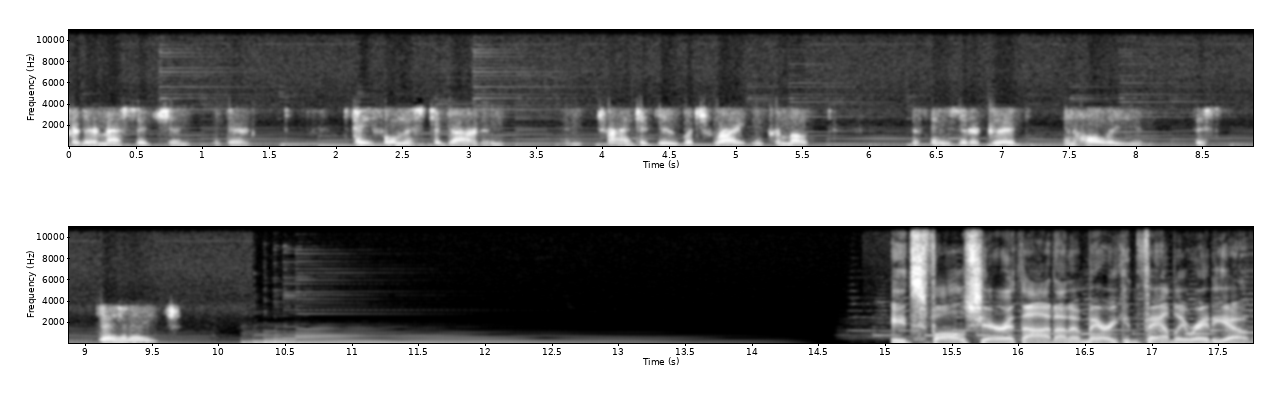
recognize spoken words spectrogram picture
for their message and their faithfulness to God and, and trying to do what's right and promote the things that are good and holy in this day and age. It's Fall Share-a-thon on American Family Radio.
